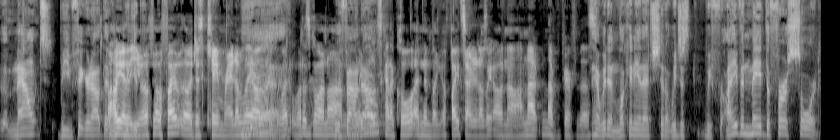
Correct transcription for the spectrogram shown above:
mount. We figured out that Oh yeah, the could- UFO fight though it just came randomly. I was like, "What? What is going on?" I was found like, out- oh, this kind of cool. And then like a fight started. I was like, "Oh no, I'm not, I'm not prepared for this." Yeah, we didn't look any of that shit up. We just we I even made the first sword.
